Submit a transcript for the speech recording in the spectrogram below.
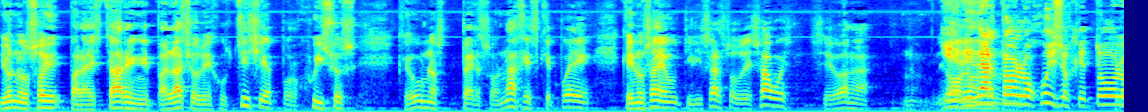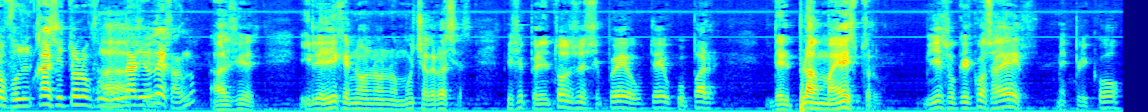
Yo no soy para estar en el Palacio de Justicia por juicios que unos personajes que pueden, que no saben utilizar sus desagües, se van a y heredar todos los juicios que todos los casi todos los funcionarios dejan, ¿no? Así es. Y le dije, no, no, no, muchas gracias. Dice, pero entonces se puede usted ocupar del plan maestro. ¿Y eso qué cosa es? Me explicó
